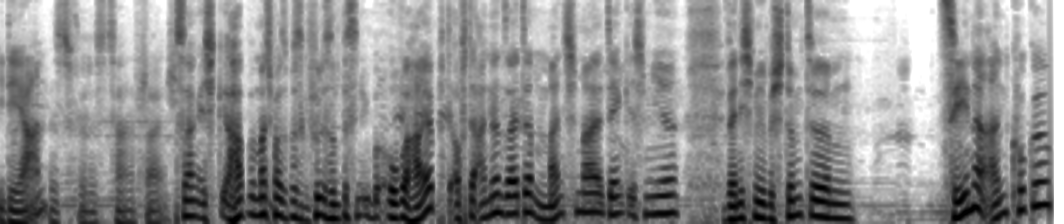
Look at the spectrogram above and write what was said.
ideal ist für das Zahnfleisch. Ich sagen, ich habe manchmal so das Gefühl, das ist ein bisschen über overhyped. Auf der anderen Seite, manchmal denke ich mir, wenn ich mir bestimmte ähm, Zähne angucke,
